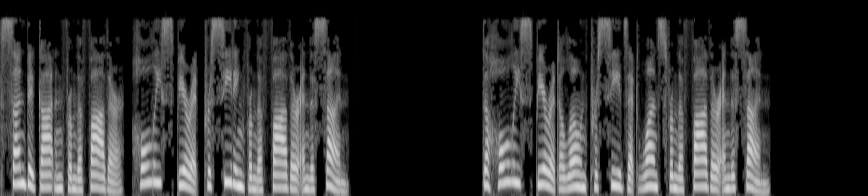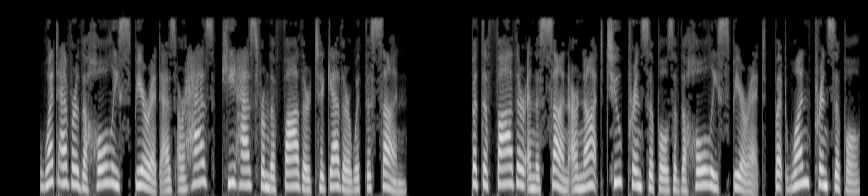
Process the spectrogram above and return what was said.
Son begotten from the Father, Holy Spirit proceeding from the Father and the Son, the Holy Spirit alone proceeds at once from the Father and the Son, Whatever the Holy Spirit is or has, he has from the Father together with the Son. But the Father and the Son are not two principles of the Holy Spirit, but one principle,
